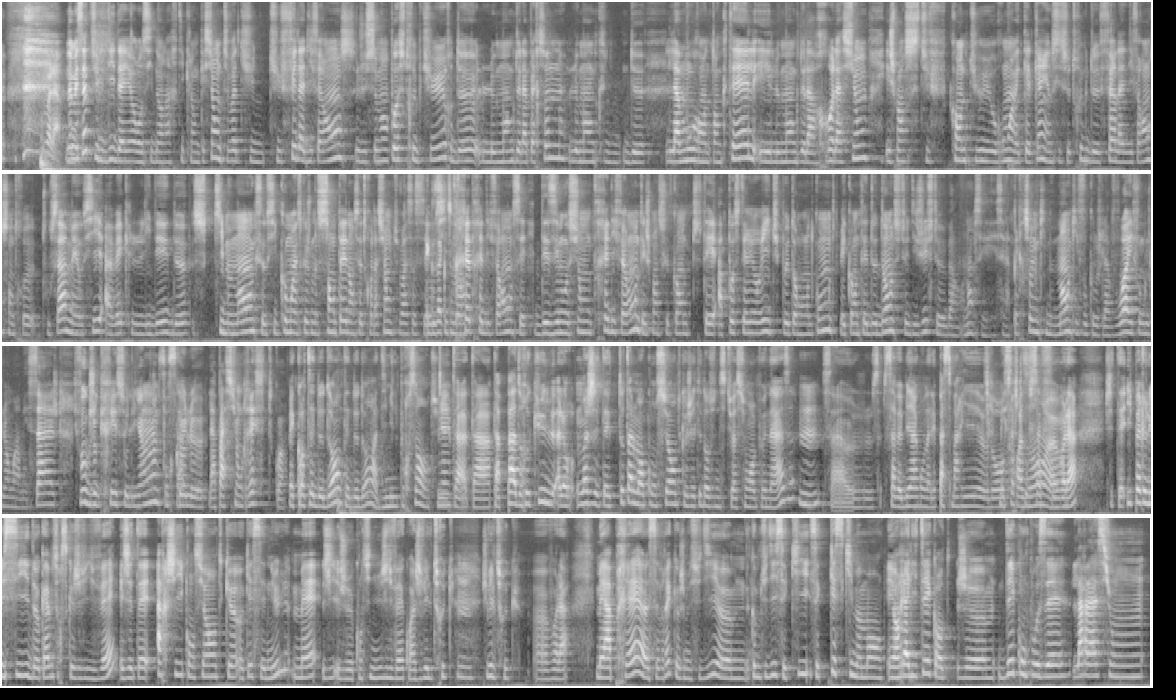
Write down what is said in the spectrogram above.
Voilà. Non Bon. mais ça tu le dis d'ailleurs aussi dans l'article en question, tu vois, tu, tu fais la différence justement post-rupture de le manque de la personne, le manque de l'amour en tant que tel et le manque de la relation. Et je pense que tu, quand tu romps avec quelqu'un, il y a aussi ce truc de faire la différence entre tout ça, mais aussi avec l'idée de ce qui me manque, c'est aussi comment est-ce que je me sentais dans cette relation, tu vois, ça c'est très très différent, c'est des émotions très différentes et je pense que quand tu t'es a posteriori, tu peux t'en rendre compte, mais quand t'es dedans, tu te dis juste, euh, ben non, c'est la personne qui me manque, il faut que je la voie, il faut que je lui envoie un message, il faut que je crée ce lien pour que le, la passion reste, quoi. Mais quand t'es dedans, t'es dedans à 10 000%. Tu Ouais. t'as, pas de recul. Alors, moi, j'étais totalement consciente que j'étais dans une situation un peu naze. Ça, euh, je savais bien qu'on n'allait pas se marier euh, dans ça, je trois trouve ça ans. fou, euh, hein. voilà. J'étais hyper lucide quand même sur ce que je vivais. Et j'étais archi consciente que, ok, c'est nul, mais je continue, j'y vais, quoi. Je vis le truc. Mm. Je vis le truc. Euh, voilà. Mais après, euh, c'est vrai que je me suis dit, euh, comme tu dis, c'est qui, c'est qu'est-ce qui me manque? Et en réalité, quand je décomposais la relation,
